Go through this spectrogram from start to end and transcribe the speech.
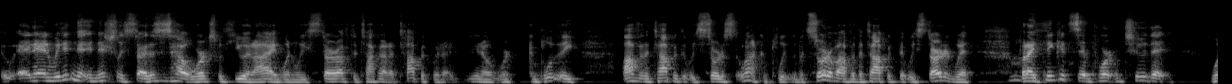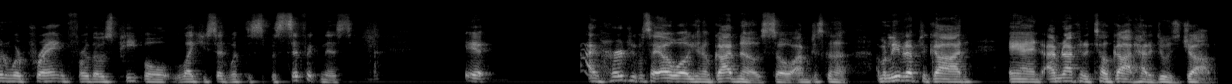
and, and we didn't initially start. This is how it works with you and I when we start off to talk about a topic. When you know we're completely off of the topic that we sort of well not completely, but sort of off of the topic that we started with. But I think it's important too that when we're praying for those people, like you said, with the specificness, it I've heard people say, "Oh well, you know, God knows, so I'm just gonna I'm gonna leave it up to God, and I'm not gonna tell God how to do His job."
